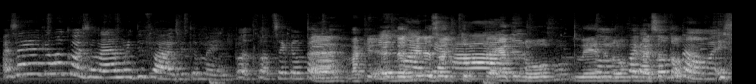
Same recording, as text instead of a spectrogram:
Mas aí é aquela né? É muito vibe também. Pode, pode ser que eu tenha. É, vai que lido em 2018 uma tu pega de novo, lê de Não novo e vai ser top. Não, mas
